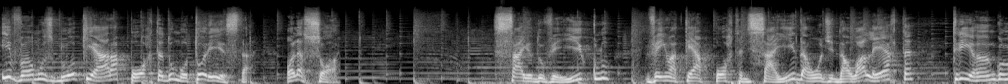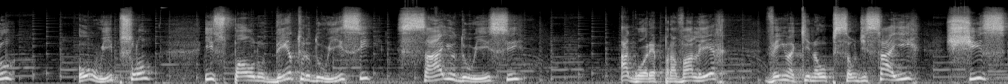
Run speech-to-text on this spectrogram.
e vamos bloquear a porta do motorista. Olha só. Saio do veículo, venho até a porta de saída onde dá o alerta, triângulo ou Y, spawno dentro do ICE saio do ICE, agora é para valer, venho aqui na opção de sair, X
